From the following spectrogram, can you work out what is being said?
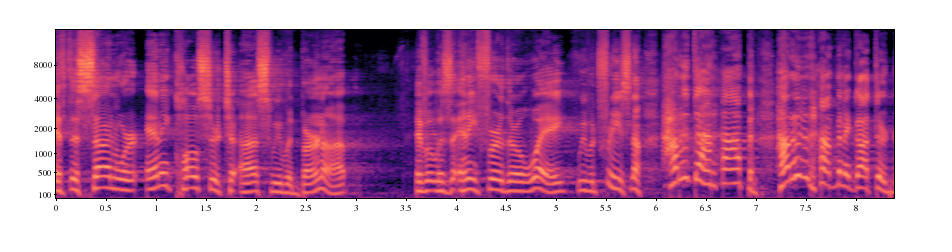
If the sun were any closer to us, we would burn up. If it was any further away, we would freeze. Now, how did that happen? How did it happen? It got there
